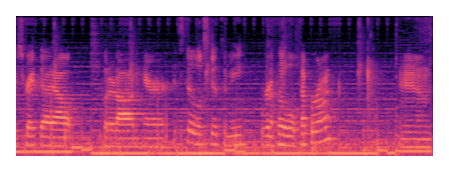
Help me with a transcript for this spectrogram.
we scrape that out, put it on here. It still looks good to me. We're gonna put a little pepper on and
